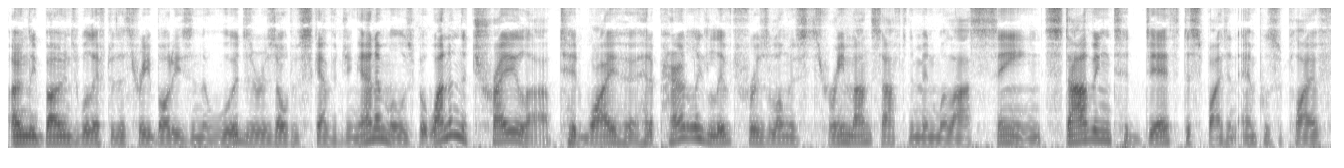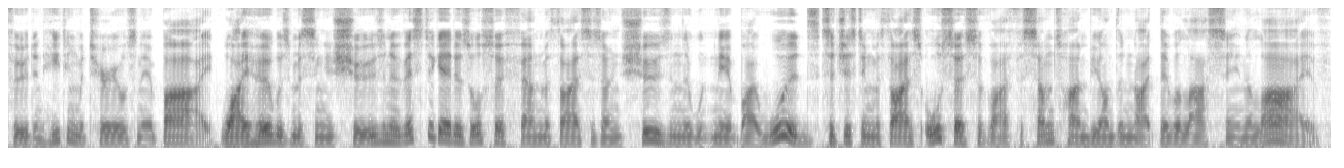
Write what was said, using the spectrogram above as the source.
Only bones were left of the three bodies in the woods, a result of scavenging animals, but one in the trailer, Ted Weiher, had apparently lived for as long as three months after the men were last seen, starving to death despite an ample supply of food and heating materials nearby. Weiher was missing his shoes, and investigators also found Mathias's own shoes in the nearby woods, suggesting Mathias also survived for some time beyond the night they were last seen alive.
